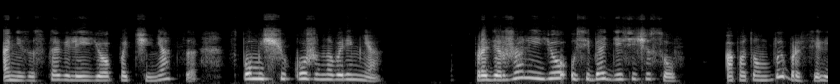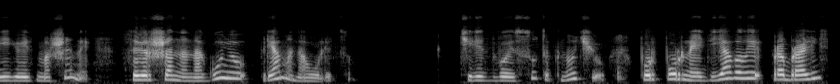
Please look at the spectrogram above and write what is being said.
Они заставили ее подчиняться с помощью кожаного ремня. Продержали ее у себя 10 часов, а потом выбросили ее из машины совершенно нагую прямо на улицу. Через двое суток ночью пурпурные дьяволы пробрались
